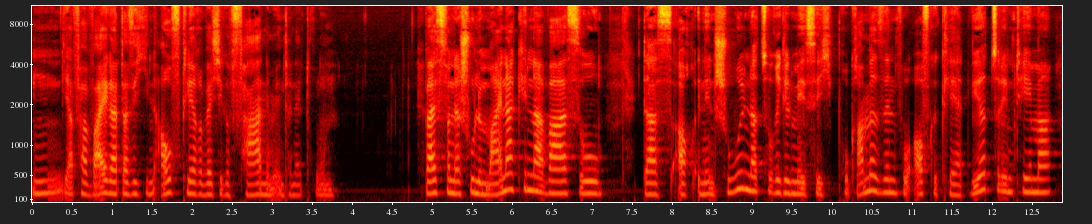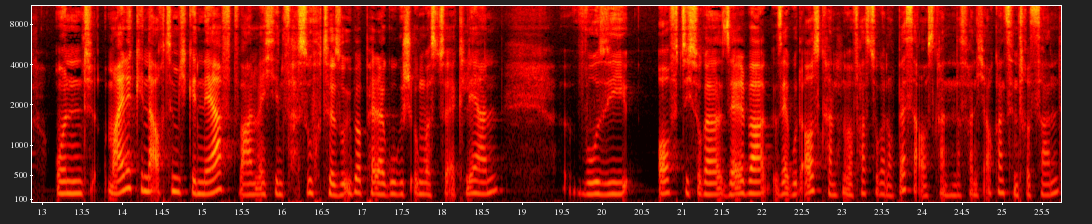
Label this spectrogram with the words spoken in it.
hm, ja verweigert, dass ich ihn aufkläre, welche Gefahren im Internet drohen. Ich weiß, von der Schule meiner Kinder war es so, dass auch in den Schulen dazu regelmäßig Programme sind, wo aufgeklärt wird zu dem Thema. Und meine Kinder auch ziemlich genervt waren, wenn ich ihnen versuchte, so überpädagogisch irgendwas zu erklären, wo sie oft sich sogar selber sehr gut auskannten oder fast sogar noch besser auskannten. Das fand ich auch ganz interessant.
